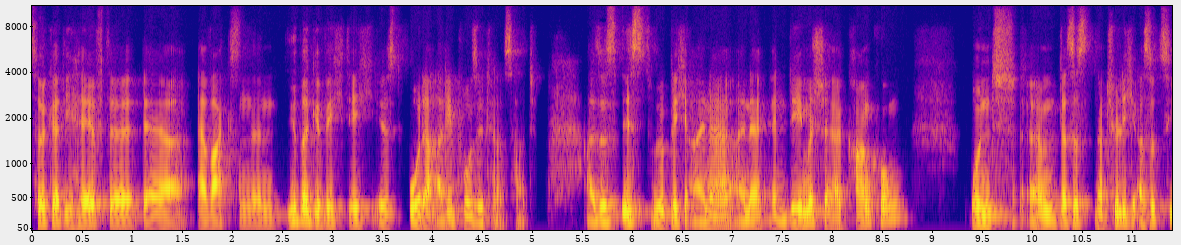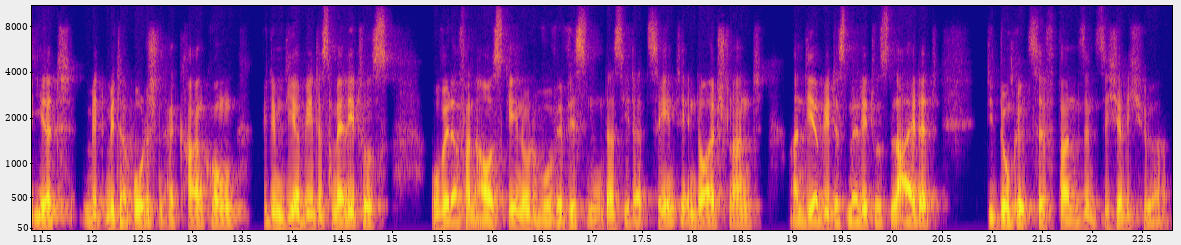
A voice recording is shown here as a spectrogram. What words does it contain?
circa die Hälfte der Erwachsenen übergewichtig ist oder Adipositas hat. Also es ist wirklich eine, eine endemische Erkrankung. Und ähm, das ist natürlich assoziiert mit metabolischen Erkrankungen wie dem Diabetes mellitus wo wir davon ausgehen oder wo wir wissen, dass jeder Zehnte in Deutschland an Diabetes mellitus leidet. Die Dunkelziffern sind sicherlich höher.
